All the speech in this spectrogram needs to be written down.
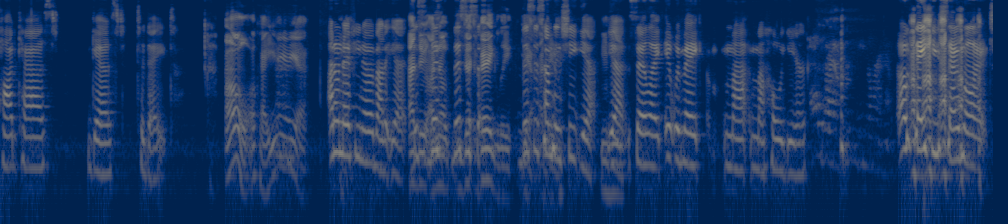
podcast guest to date. Oh, okay. Yeah, yeah, yeah. I don't know if you know about it yet. I This- do. I know This is vaguely. this Yeah, is something she yeah Mhm. yeah. So like it would make my my whole year. All right, I'm gonna email right now. Oh, thank you so much.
